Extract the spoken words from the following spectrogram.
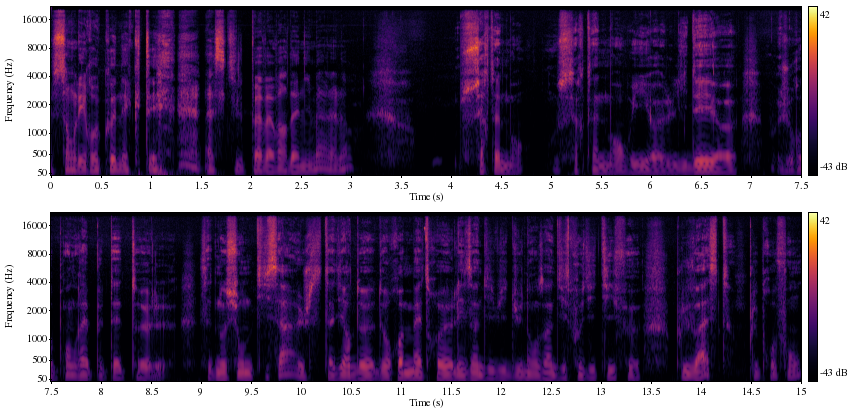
sans les reconnecter à ce qu'ils peuvent avoir d'animal alors? Certainement certainement, oui. Euh, l'idée, euh, je reprendrai peut-être euh, cette notion de tissage, c'est-à-dire de, remettre les individus dans un dispositif plus vaste, plus profond,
